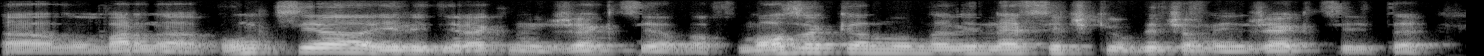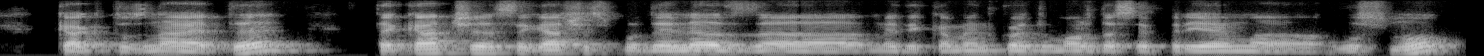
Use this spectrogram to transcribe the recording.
а, ломбарна пункция или директно инжекция в мозъка, но нали, не всички обичаме инжекциите, както знаете. Така че сега ще споделя за медикамент, който може да се приема устно,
